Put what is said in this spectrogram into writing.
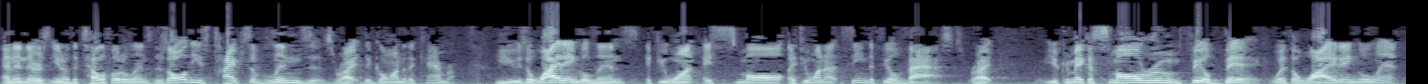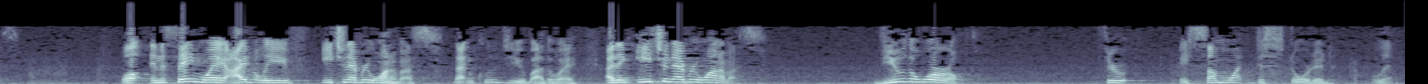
and then there's, you know, the telephoto lens. There's all these types of lenses, right, that go onto the camera. You use a wide angle lens if you want a small, if you want a scene to feel vast, right? You can make a small room feel big with a wide angle lens. Well, in the same way, I believe each and every one of us, that includes you, by the way, I think each and every one of us view the world through a somewhat distorted lens.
